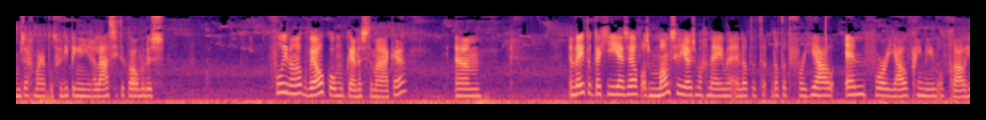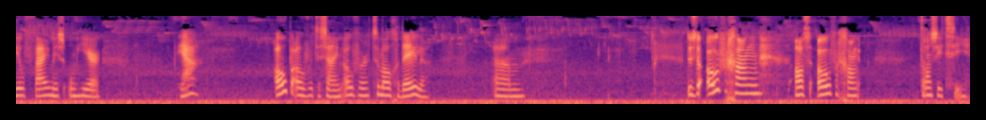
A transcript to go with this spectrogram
om zeg maar tot verdieping in je relatie te komen. Dus voel je dan ook welkom om kennis te maken. Um, en weet ook dat je jezelf als man serieus mag nemen. En dat het, dat het voor jou en voor jouw vriendin of vrouw heel fijn is om hier ja, open over te zijn, over te mogen delen. Um, dus de overgang als overgang, transitie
